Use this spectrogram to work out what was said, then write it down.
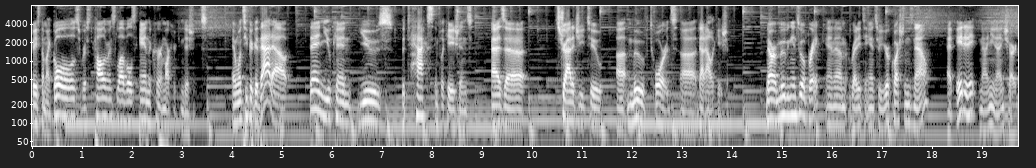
based on my goals, risk tolerance levels, and the current market conditions? And once you figure that out, then you can use the tax implications as a strategy to uh, move towards uh, that allocation. Now we're moving into a break, and I'm ready to answer your questions now at 888 99 chart.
